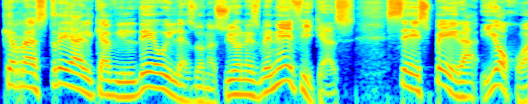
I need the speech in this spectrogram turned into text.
que rastrea el cabildeo y las donaciones benéficas. Se espera, y ojo,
